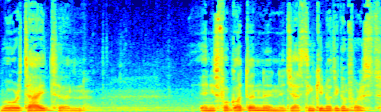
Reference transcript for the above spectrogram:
we were tight and and it's forgotten and just thinking Nottingham Forest.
